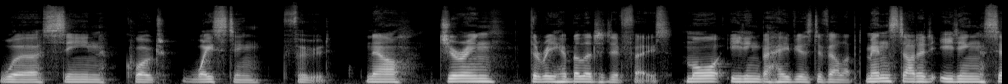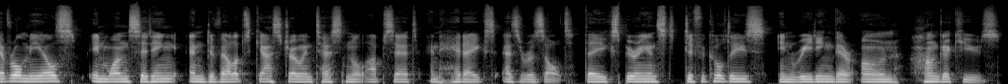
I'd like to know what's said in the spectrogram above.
were seen, quote, wasting food. Now, during the rehabilitative phase. More eating behaviors developed. Men started eating several meals in one sitting and developed gastrointestinal upset and headaches as a result. They experienced difficulties in reading their own hunger cues.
